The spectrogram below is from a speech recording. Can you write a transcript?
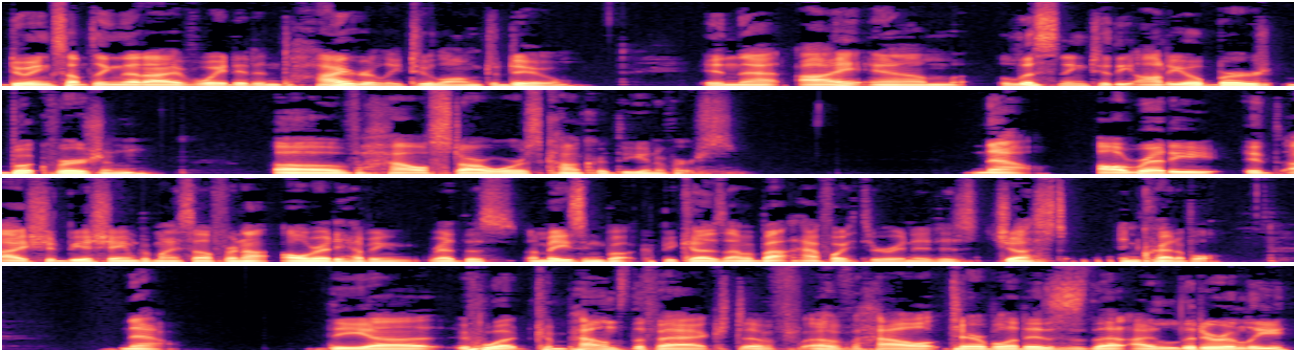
doing something that I've waited entirely too long to do, in that I am listening to the audio ber- book version of How Star Wars Conquered the Universe. Now, already, it, I should be ashamed of myself for not already having read this amazing book because I'm about halfway through and it is just incredible. Now, the uh, what compounds the fact of of how terrible it is is that I literally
